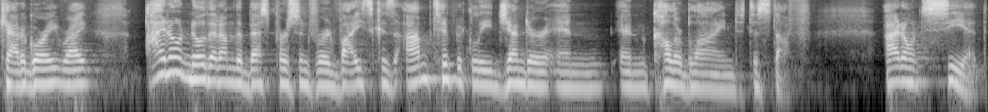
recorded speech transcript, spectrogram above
category, right? I don't know that I'm the best person for advice because I'm typically gender and and colorblind to stuff. I don't see it,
